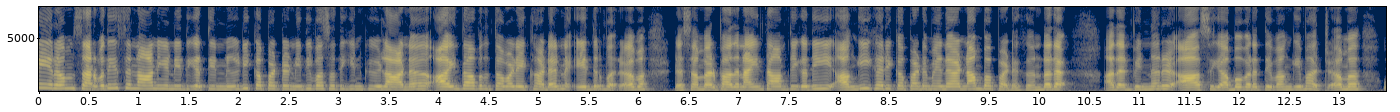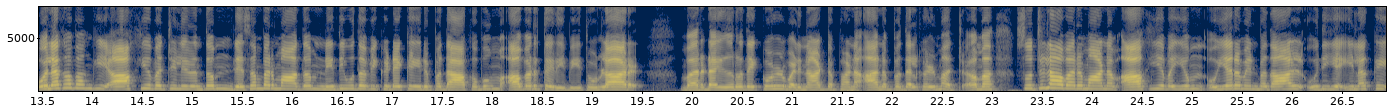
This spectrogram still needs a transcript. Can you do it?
நேரம் சர்வதேச நாணய நிதியத்தின் நீடிக்கப்பட்ட நிதி வசதியின் கீழான ஐந்தாவது தவணை கடன் எதிர்வரும். டிசம்பர் பதினைந்தாம் தேதி அங்கீகரிக்கப்படும் என நம்பப்படுகின்றது. அதன் பின்னர் ஆசிய அபிவிருத்தி வங்கி மற்றும் உலக வங்கி ஆகியவற்றிலிருந்தும் டிசம்பர் மாதம் நிதியுதவி கிடைக்க இருப்பதாகவும் அவர் தெரிவித்துள்ளார். வருட இறுதிக்குள் வெளிநாட்டு பண அனுப்புதல்கள் மற்றும் சுற்றுலா வருமானம் ஆகியவையும் உயரும் என்பதால் உரிய இலக்கை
